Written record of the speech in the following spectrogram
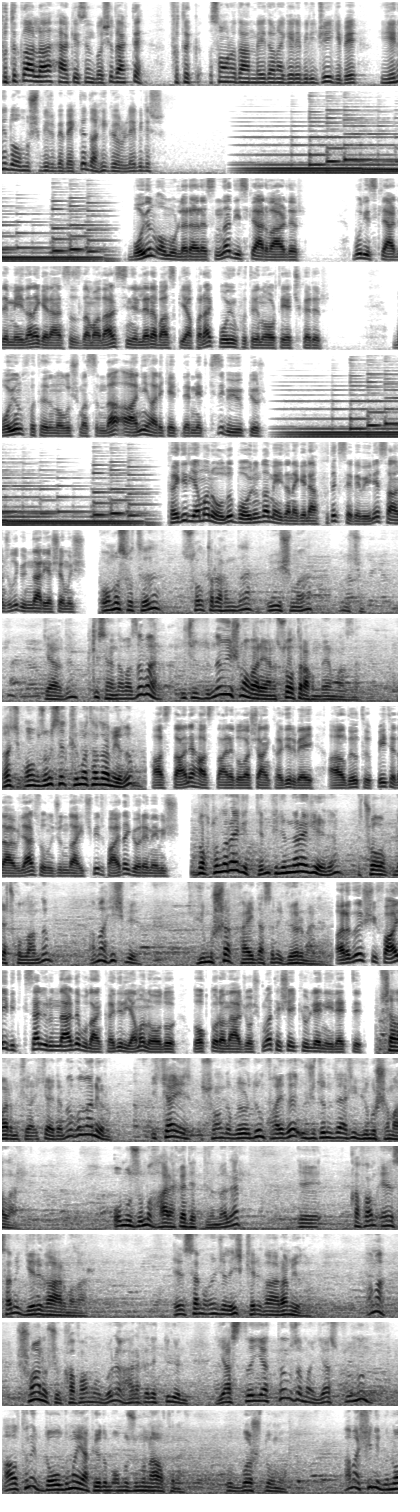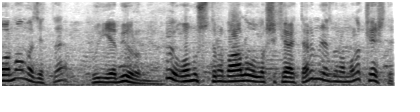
Fıtıklarla herkesin başı dertte. Fıtık sonradan meydana gelebileceği gibi yeni doğmuş bir bebekte dahi görülebilir. Boyun omurları arasında diskler vardır. Bu disklerde meydana gelen sızlamalar sinirlere baskı yaparak boyun fıtığını ortaya çıkarır. Boyun fıtığının oluşmasında ani hareketlerin etkisi büyüktür. Kadir Yamanoğlu boynunda meydana gelen fıtık sebebiyle sancılı günler yaşamış. Omuz fıtığı sol tarafımda uyuşma. Onun için geldim. İki seneden fazla var. Vücudumda uyuşma var yani sol tarafımda en fazla. Aç, omzumu hiç kırmatamıyordum. Hastane hastane dolaşan Kadir Bey aldığı tıbbi tedaviler sonucunda hiçbir fayda görememiş. Doktorlara gittim, filmlere girdim. Çoğu ilaç kullandım. Ama hiçbir yumuşak faydasını görmedim. Aradığı şifayı bitkisel ürünlerde bulan Kadir Yamanoğlu, Doktor Ömer Coşkun'a teşekkürlerini iletti. Şavarım iki, iki aydır ben kullanıyorum. İki ay sonunda gördüğüm fayda vücudumdaki yumuşamalar. Omuzumu hareket ettirmeler. E, kafam ensem'i geri kağırmalar. Ensem önce de hiç geri kağıramıyordum. Ama şu an için kafamı böyle hareket ettiriyorum. Yastığı yattığım zaman yastığımın altını doldurma yapıyordum omuzumun altına. Bu boşluğumu. Ama şimdi bu normal vaziyette uyuyabiliyorum yani. Omuz bağlı olarak şikayetlerim biraz normal olarak geçti.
